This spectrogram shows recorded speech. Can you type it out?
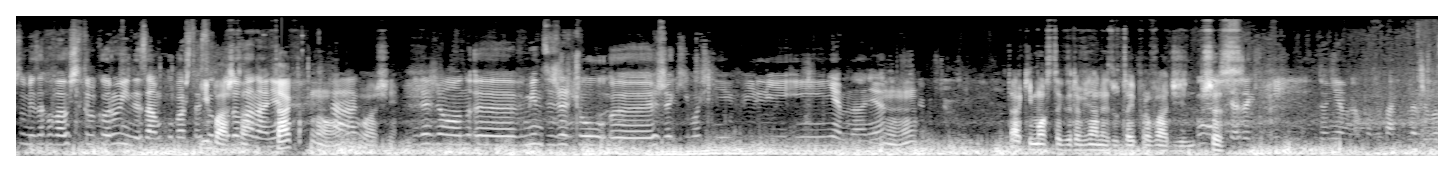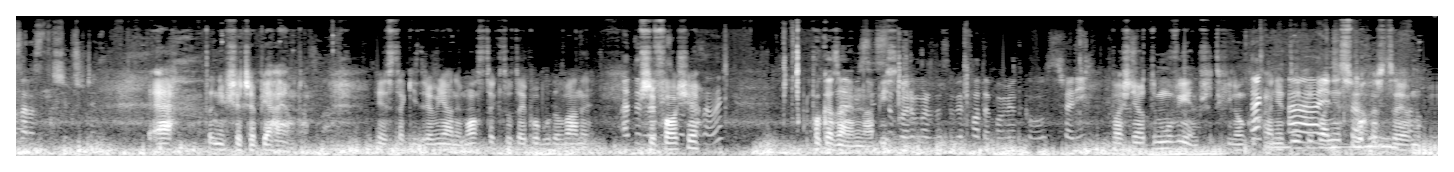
w sumie zachowały się tylko ruiny zamku, baszta jest I baszta, odbudowana, nie? tak? No Tak. właśnie. I leży on y, w międzyrzeczu y, rzeki właśnie Wili i Niemna, nie? Mhm. Taki mostek drewniany tutaj prowadzi Przez... przez... rzeki Wili do Niemna, może tak, bo zaraz ktoś się przyczepi. E, to niech się czepiają tam. Jest taki drewniany mostek tutaj pobudowany. Przy fosie? pokazałeś? Pokazałem napis. Super, można sobie fotę pamiątkową strzelić. Właśnie o tym mówiłem przed chwilą, Tak? kochanie. Ty A, chyba nie słuchasz, co ja mówię,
